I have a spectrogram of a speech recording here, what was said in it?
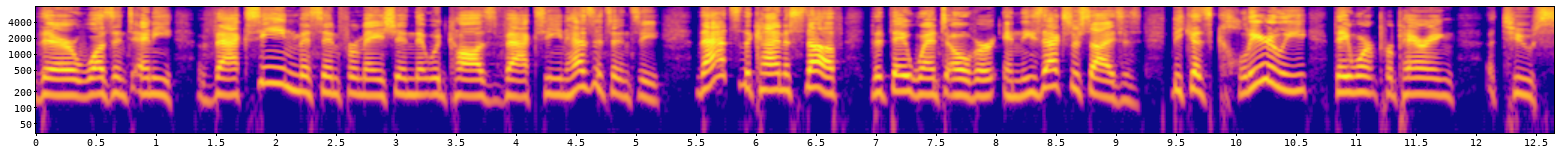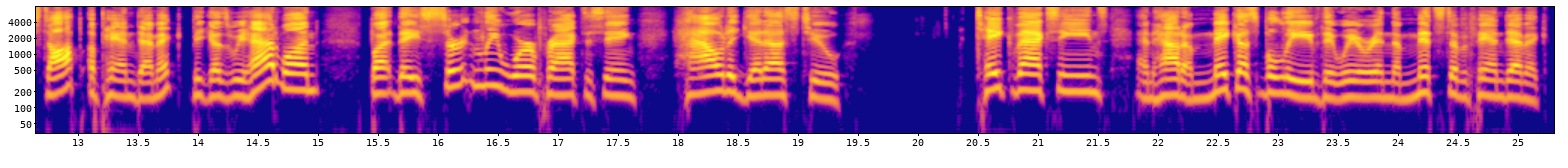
there wasn't any vaccine misinformation that would cause vaccine hesitancy. That's the kind of stuff that they went over in these exercises because clearly they weren't preparing to stop a pandemic because we had one but they certainly were practicing how to get us to take vaccines and how to make us believe that we were in the midst of a pandemic.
